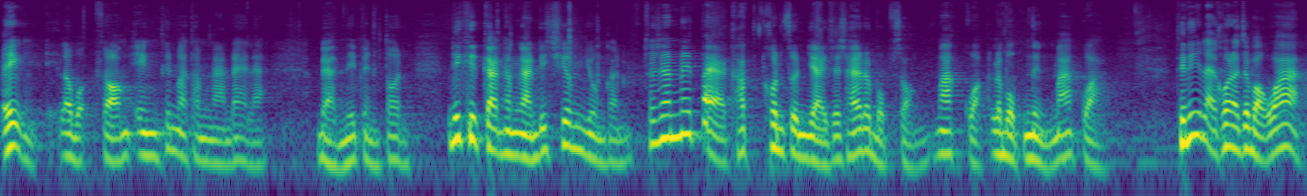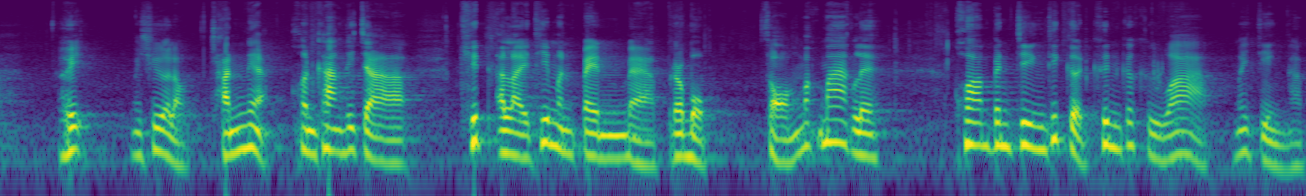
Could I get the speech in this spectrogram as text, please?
เองระบบ 2 เองขึ้นมาทำงานได้แล้ว แบบนี้เป็นต้น นี่คือการทำงานที่เชื่อมโยงกันเพราะฉะนั้นไม่แปลกครับคนส่วนใหญ่จะใช้ระบบ 2 มากกว่า ระบบ 1 มากกว่า ทีนี้หลายคนอาจจะบอกว่าเฮ้ยไม่เชื่อหรอกฉันเนี่ยค่อนข้างที่จะคิดอะไรที่มันเป็นแบบระบบ 2 มาก ๆเลย ความเป็นจริงที่เกิดขึ้นก็คือว่าไม่จริงครับ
